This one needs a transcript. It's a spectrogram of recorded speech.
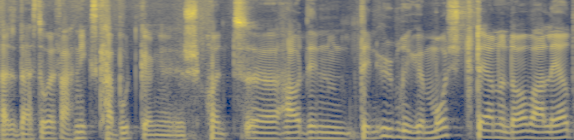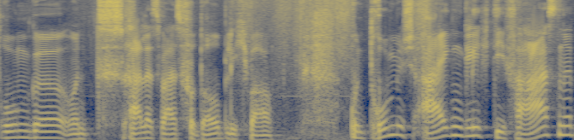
Also dass da einfach nichts kaputt gegangen ist. Und äh, auch den, den übrigen Most, der noch da war, leer getrunken und alles, was verderblich war. Und drum ist eigentlich die Phase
